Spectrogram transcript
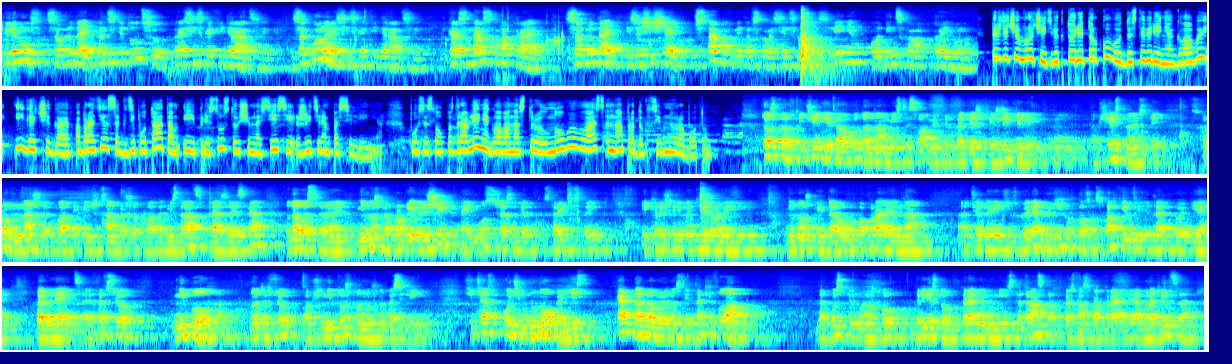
Клянусь соблюдать Конституцию Российской Федерации, законы Российской Федерации – Краснодарского края, соблюдать и защищать устав Ахметовского сельского населения Лабинского района. Прежде чем вручить Виктории Турковой удостоверение главы, Игорь Чигаев обратился к депутатам и присутствующим на сессии жителям поселения. После слов поздравления глава настроил новую власть на продуктивную работу. То, что в течение этого года нам вместе с вами при поддержке жителей, э, общественности, скромный наш вклад конечно, самый большой вклад администрации, края ЗСК, удалось э, немножко проблему решить. Это и мост сейчас идет строительство, и, и крыши ремонтировали, и немножко и дорогу поправили на э, Чернореченскую, ряд других вопросов, спортивный не так кое-где появляется. Это все неплохо, но это все вообще не то, что нужно поселению. Сейчас очень много есть как договоренностей, так и планов допустим, по приезду крайнему министра транспорта Краснодарского края я обратился,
